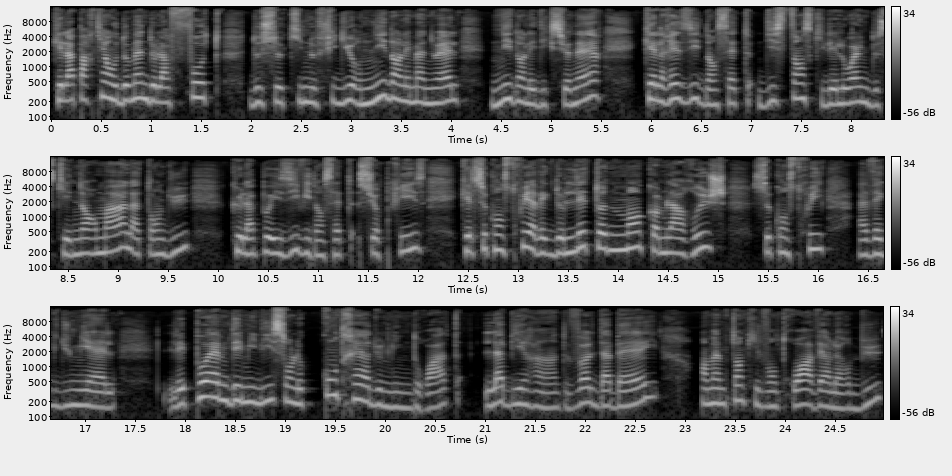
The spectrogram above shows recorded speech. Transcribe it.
qu'elle appartient au domaine de la faute, de ce qui ne figure ni dans les manuels, ni dans les dictionnaires, qu'elle réside dans cette distance qui l'éloigne de ce qui est normal, attendu, que la poésie vit dans cette surprise, qu'elle se construit avec de l'étonnement comme la ruche se construit avec du miel. Les poèmes d'Émilie sont le contraire d'une ligne droite, labyrinthe, vol d'abeilles, en même temps qu'ils vont droit vers leur but,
